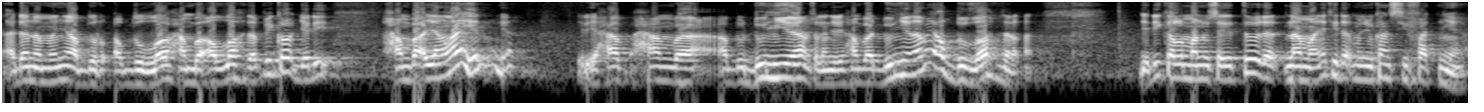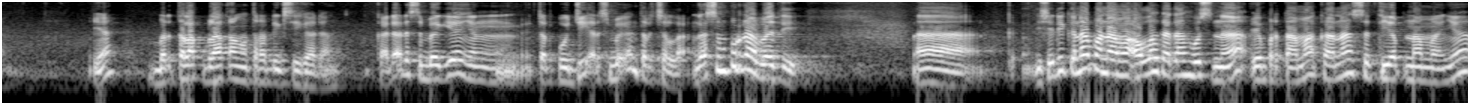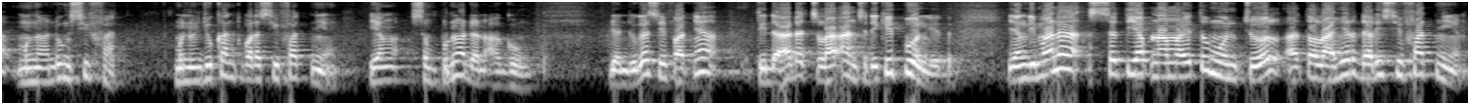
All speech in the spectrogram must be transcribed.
Ada namanya Abdul Abdullah hamba Allah tapi kok jadi hamba yang lain ya? Jadi hamba Abdul dunia misalkan jadi hamba dunia namanya Abdullah misalkan. Jadi kalau manusia itu namanya tidak menunjukkan sifatnya ya bertolak belakang kontradiksi kadang. Kadang ada sebagian yang terpuji ada sebagian tercela. Nggak sempurna berarti. Nah di kenapa nama Allah kata husna? Yang pertama karena setiap namanya mengandung sifat menunjukkan kepada sifatnya yang sempurna dan agung. Dan juga sifatnya tidak ada celaan sedikit pun gitu. Yang di mana setiap nama itu muncul atau lahir dari sifatnya.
